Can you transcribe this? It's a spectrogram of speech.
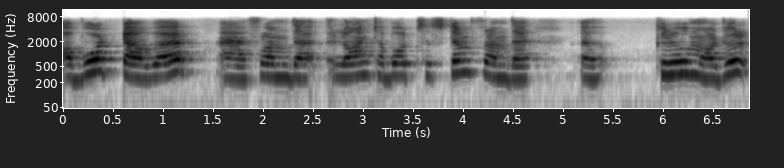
abort tower uh, from the launch abort system from the uh, crew module.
